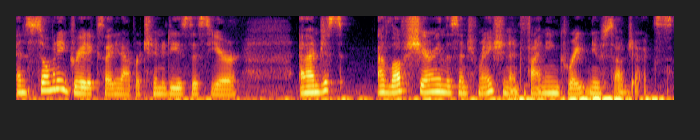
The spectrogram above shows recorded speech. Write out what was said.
and so many great, exciting opportunities this year. And I'm just, I love sharing this information and finding great new subjects.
